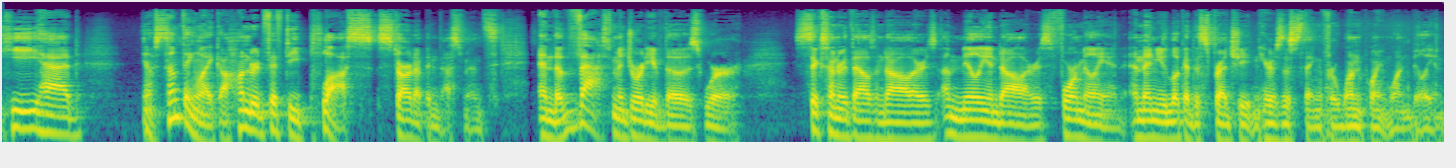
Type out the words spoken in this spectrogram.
He had you know, something like 150 plus startup investments, and the vast majority of those were $600,000, a million dollars, 4 million. And then you look at the spreadsheet and here's this thing for $1.1 billion,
